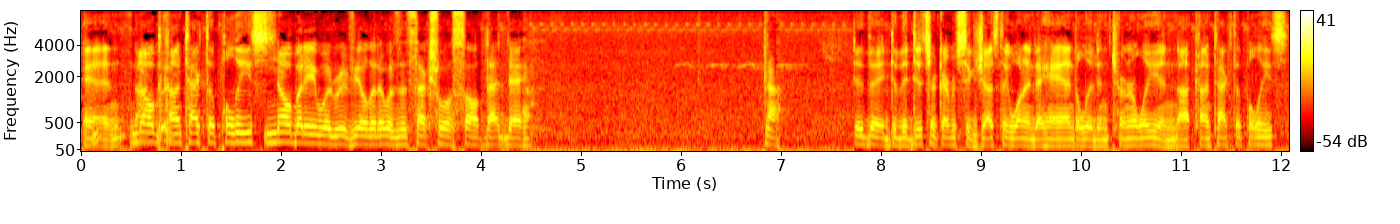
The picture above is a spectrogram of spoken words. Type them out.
and not No. contact the police? Nobody would reveal that it was a sexual assault that day. No. Did they did the district ever suggest they wanted to handle it internally and not contact the police?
